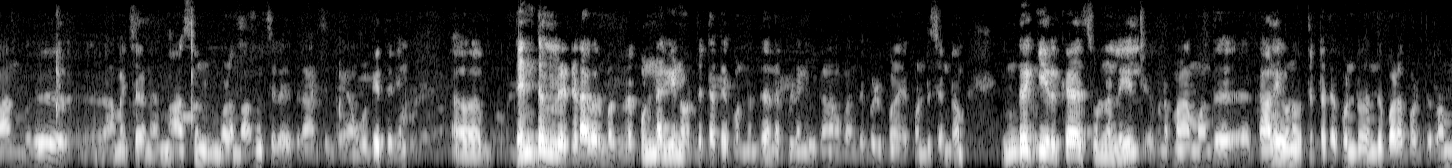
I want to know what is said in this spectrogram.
மாண்பு அமைச்சரான மாசன் மூலமாகவும் சில இதெல்லாம் செஞ்சுருக்காங்க. உங்களுக்கே தெரியும். டென்டல் ரிலேட்டடாக வரும்போது கூட புன்னகைன்னு ஒரு திட்டத்தை கொண்டு வந்து அந்த பிள்ளைங்களுக்கு நமக்கு அந்த விழிப்புணர்வை கொண்டு சென்றோம். இன்றைக்கு இருக்க சூழ்நிலையில் நம்ம நம்ம வந்து காலை உணவு திட்டத்தை கொண்டு வந்து பலப்படுத்துகிறோம்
